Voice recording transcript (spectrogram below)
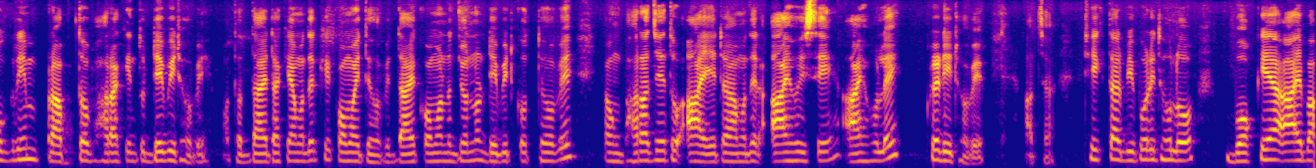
অগ্রিম প্রাপ্ত ভাড়া কিন্তু ডেবিট হবে। অর্থাৎ দায়টাকে আমাদেরকে কমাইতে হবে। দায় কমানোর জন্য ডেবিট করতে হবে এবং ভাড়া যেহেতু আয়, এটা আমাদের আয় হয়েছে আয় হলে ক্রেডিট হবে। আচ্ছা ঠিক তার বিপরীত হলো বকেয়া আয় বা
